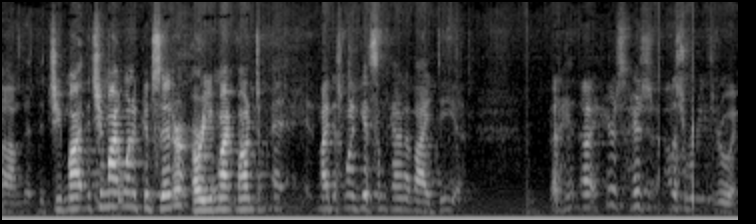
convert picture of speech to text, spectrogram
um, that, that, you might, that you might want to consider, or you might, want to, might just want to get some kind of idea. But uh, here's, here's, I'll just read through it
